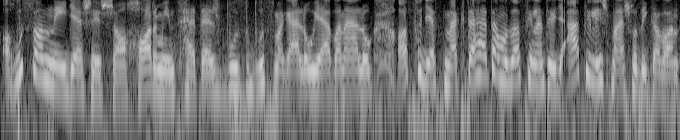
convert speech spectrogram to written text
A 24-es és a 37-es busz buszmegállójában állok. Az, hogy ezt megtehetem, az azt jelenti, hogy április másodika van,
